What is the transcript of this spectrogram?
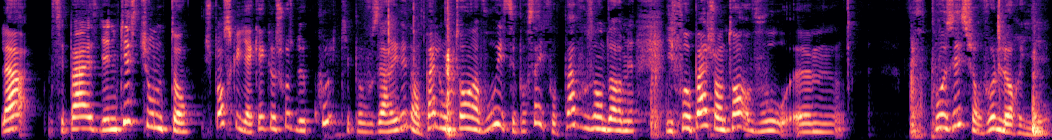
Là, c'est pas, il y a une question de temps. Je pense qu'il y a quelque chose de cool qui peut vous arriver dans pas longtemps à vous et c'est pour ça il faut pas vous endormir. Il faut pas, j'entends, vous, euh, vous reposer sur vos lauriers.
